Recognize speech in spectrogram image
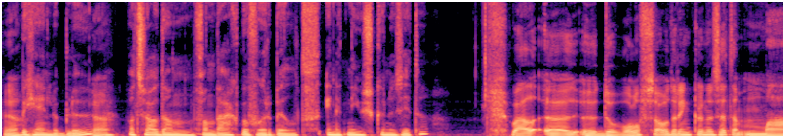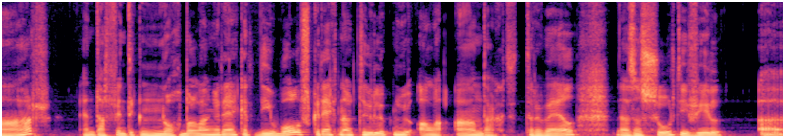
ja. Begijn Le Bleu. Ja. Wat zou dan vandaag bijvoorbeeld in het nieuws kunnen zitten? Wel, eh, eh, de wolf zou erin kunnen zitten, maar, en dat vind ik nog belangrijker, die wolf krijgt natuurlijk nu alle aandacht. Terwijl dat is een soort die veel. Eh,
